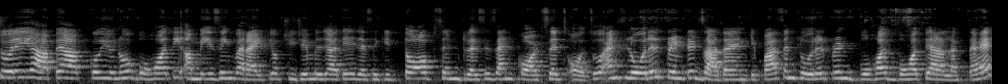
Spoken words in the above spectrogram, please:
जो है यहाँ पे आपको यू you नो know, बहुत ही अमेजिंग वैरायटी ऑफ़ चीज़ें मिल जाती है जैसे कि tops and dresses and co-ord sets also and floral printed ज़्यादा है इनके पास एंड फ्लोरल प्रिंट बहुत बहुत प्यारा लगता है.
